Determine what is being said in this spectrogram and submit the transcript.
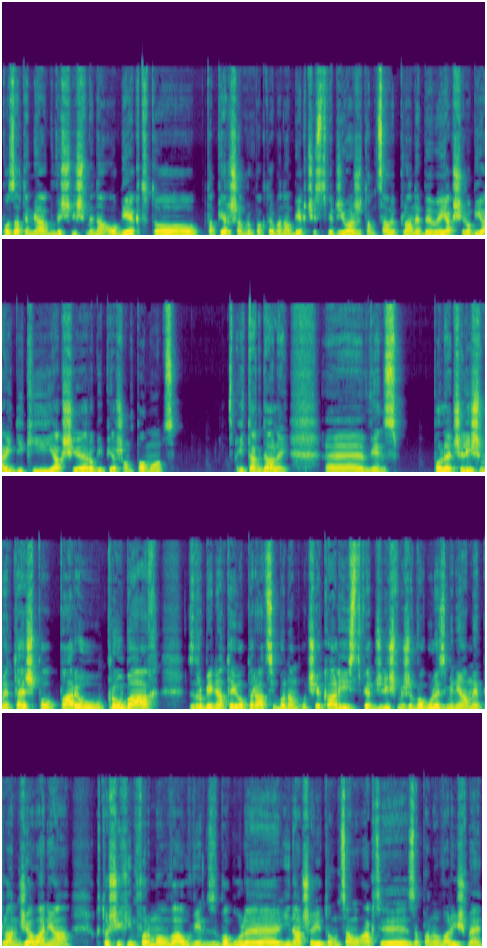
Poza tym, jak wyszliśmy na obiekt, to ta pierwsza grupa, która była na obiekcie, stwierdziła, że tam całe plany były, jak się robi ID-ki, jak się robi pierwszą pomoc i tak dalej. E, więc poleciliśmy też po paru próbach zrobienia tej operacji, bo nam uciekali, stwierdziliśmy, że w ogóle zmieniamy plan działania. Ktoś ich informował, więc w ogóle inaczej tą całą akcję zaplanowaliśmy.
